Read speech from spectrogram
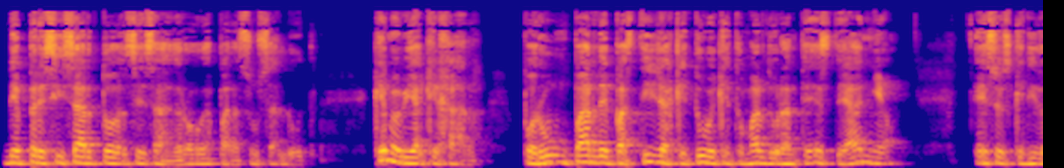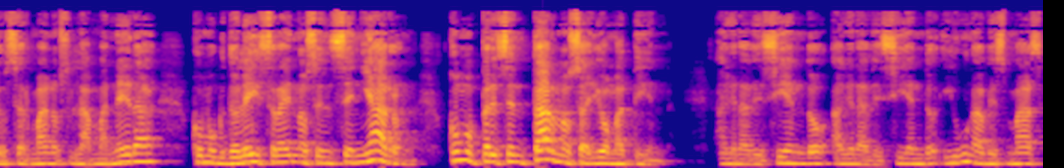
de precisar todas esas drogas para su salud. ¿Qué me voy a quejar por un par de pastillas que tuve que tomar durante este año? Eso es, queridos hermanos, la manera como Gdolé Israel nos enseñaron cómo presentarnos a Yomatín, agradeciendo, agradeciendo y una vez más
